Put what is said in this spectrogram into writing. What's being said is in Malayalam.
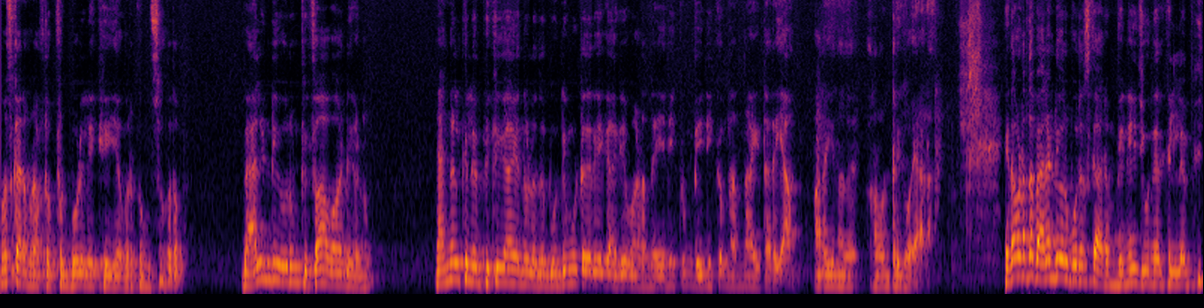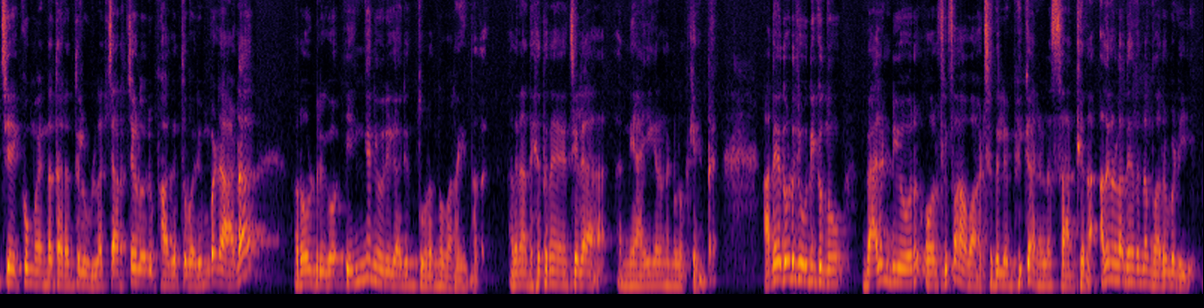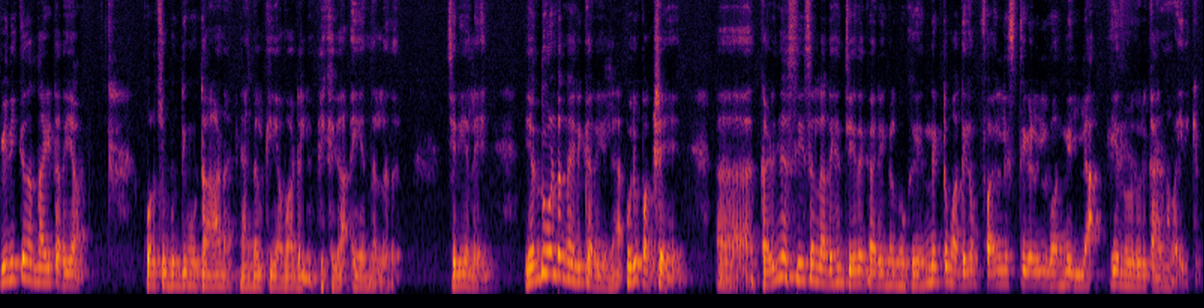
നമസ്കാരം. റാഫ്റ്റോ ഫുട്ബോളിലേക്ക് ഏവർക്കും സ്വാഗതം. ബാലൻഡിയോറും ഫിഫ അവാർഡുകളും ഞങ്ങൾക്ക് ലഭിക്കുക എന്നുള്ളത് ബുദ്ധിമുട്ടേറിയ കാര്യമാണെന്ന് എനിക്കും വിനിക്കും നന്നായിട്ടറിയാം. പറയുന്നത് റോഡ്രിഗോയാണ്. ഇതവണത്തെ ബാലൻഡിയോർ പുരസ്കാരം വിനി ജൂനിയർക്ക് ലഭിച്ചേക്കും എന്ന തരത്തിലുള്ള ചർച്ചകൾ ഒരു ഭാഗത്ത് വരുമ്പോഴാണ് റോഡ്രിഗോ ഇങ്ങനെ ഒരു കാര്യം തുറന്നു പറയുന്നത്. അതിന് അദ്ദേഹത്തിന് ചില ന്യായീകരണങ്ങളൊക്കെ ഉണ്ട്. അദ്ദേഹത്തോട് ചോദിക്കുന്നു ബാലൻഡിയോർ ഓർ ഫിഫ അവാർഡ്സ് ഇത് ലഭിക്കാനുള്ള സാധ്യത? അതിനുള്ള അദ്ദേഹത്തിന്റെ മറുപടി വിനിക്ക് നന്നായിട്ടറിയാം. കുറച്ച് ബുദ്ധിമുട്ടാണ് ഞങ്ങൾക്ക് ഈ അവാർഡ് ലഭിക്കുക എന്നുള്ളത്. ശരിയല്ലേ? എന്തുകൊണ്ടെന്ന് എനിക്കറിയില്ല. ഒരു പക്ഷേ കഴിഞ്ഞ സീസണിൽ അദ്ദേഹം ചെയ്ത കാര്യങ്ങൾ നോക്കുക എന്നിട്ടും അദ്ദേഹം ഫൈനലിസ്റ്റുകളിൽ വന്നില്ല എന്നുള്ളതൊരു കാരണമായിരിക്കും.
